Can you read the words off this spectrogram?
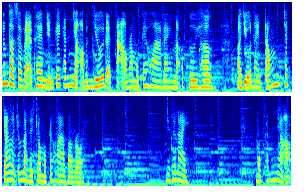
chúng ta sẽ vẽ thêm những cái cánh nhỏ bên dưới để tạo ra một cái hoa đang nở tươi hơn. Ở giữa này trống, chắc chắn là chúng ta sẽ cho một cái hoa vào rồi. Như thế này. Một cánh nhỏ.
